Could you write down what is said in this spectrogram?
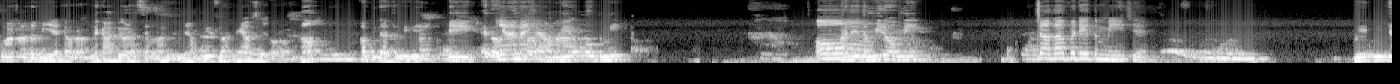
ကိုတော့သမီးရဲ့တော့လက်ကားပြောတာဆက်မညံ့ညံ့မွေးဆိုတာနေရာဆိုတော့နော်ဟုတ်ပြီလားသမီးလေးအေးအဲ့တော့မမေးအောင်လို့သမီးအိုးဘာနေသမီးတော့မင်းဇာတာပတိသမီးရှင်နေအိကြ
